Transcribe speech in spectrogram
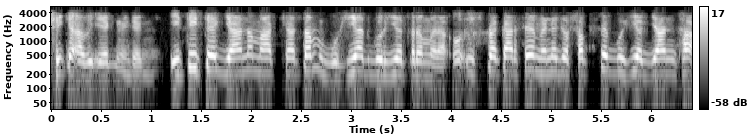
ठीक है अभी एक मिनट एक मिनट। इति ते ज्ञानम आख्यातम गुह्यात गुह्यतरम और इस प्रकार से मैंने जो सबसे गुह्य ज्ञान था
